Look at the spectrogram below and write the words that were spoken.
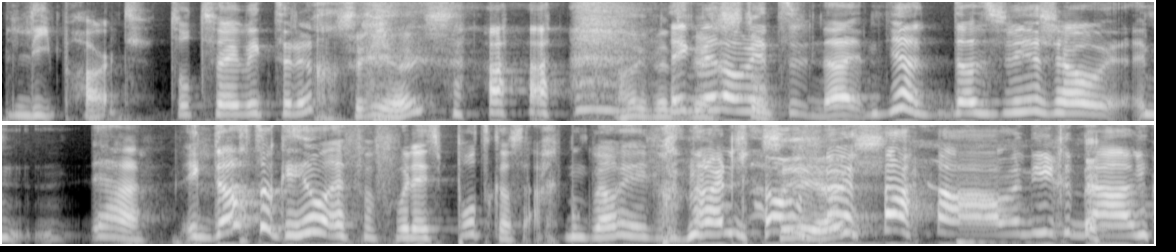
Liep hard. Tot twee weken terug. Serieus? Oh, je bent Ik ben alweer... nou, ja, dat is weer zo... Ja, ik dacht ook heel even voor deze podcast, eigenlijk moet ik wel even gaan hardlopen. Serieus? maar niet gedaan.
